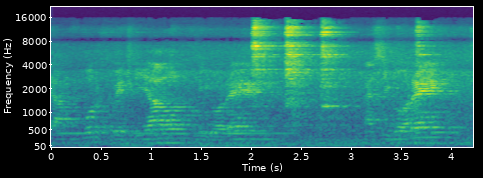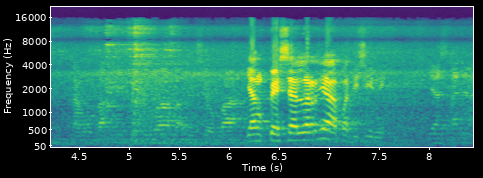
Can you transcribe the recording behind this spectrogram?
campur, kue tiaw, mie goreng, nasi goreng, tahu bakmi kedua, bakmi coba. Yang best sellernya apa di sini? Biasanya,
